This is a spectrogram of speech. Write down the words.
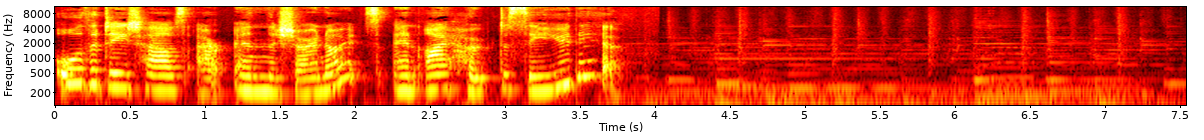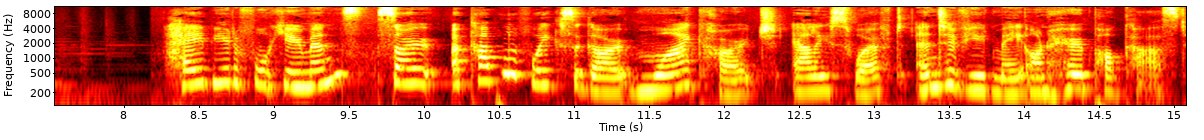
All the details are in the show notes, and I hope to see you there. Hey, beautiful humans. So, a couple of weeks ago, my coach, Ali Swift, interviewed me on her podcast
